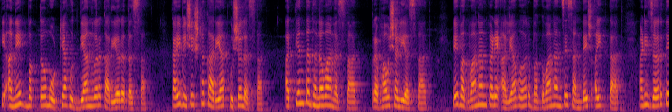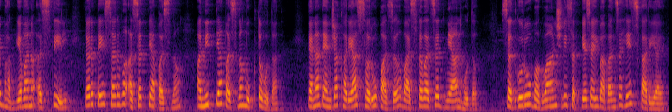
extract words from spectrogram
की अनेक भक्त मोठ्या हुद्द्यांवर कार्यरत असतात. काही विशिष्ट कार्यात कुशल असतात. अत्यंत धनवान असतात प्रभावशाली असतात. ते भगवानांकडे आल्यावर भगवानांचे संदेश ऐकतात आणि जर ते भाग्यवान असतील तर ते सर्व असत्यापासनं अनित्यापासनं मुक्त होतात. त्यांना त्यांच्या खऱ्या स्वरूपाचं वास्तवाचं ज्ञान होतं. सद्गुरू भगवान श्री सत्यसाई बाबांचं हेच कार्य आहे.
